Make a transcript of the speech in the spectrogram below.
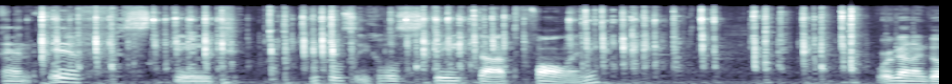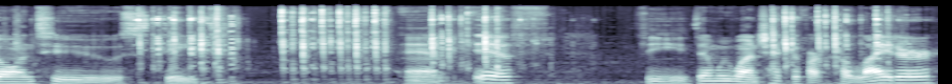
And if state equals equals state dot falling, we're going to go into state and if the then we want to check if our collider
